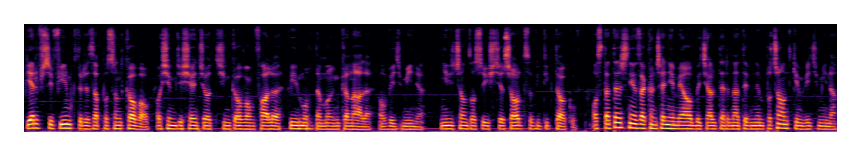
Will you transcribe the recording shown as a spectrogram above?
Pierwszy film, który zapoczątkował 80-odcinkową falę filmów na moim kanale o Wiedźminie. Nie licząc oczywiście shortsów i TikToków. Ostatecznie zakończenie miało być alternatywnym początkiem Wiedźmina,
